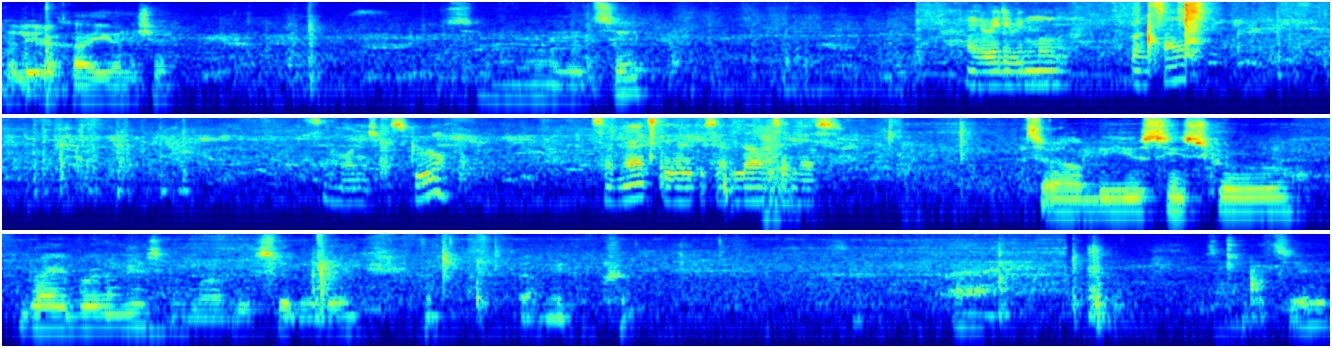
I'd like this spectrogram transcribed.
Dali ra kayo na siya. So that's it. I already removed one side. So one screw. So next, I like to down sa nest. So I'll be using screwdriver lang guys. Kung mabisod na din. Gamit ko. That's it.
